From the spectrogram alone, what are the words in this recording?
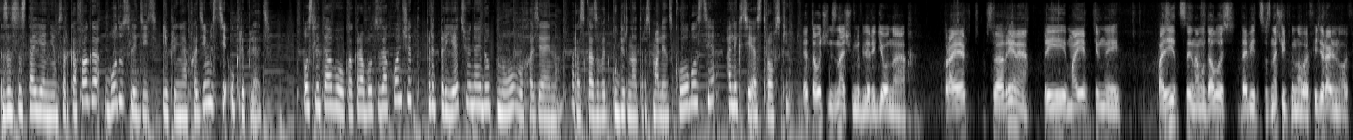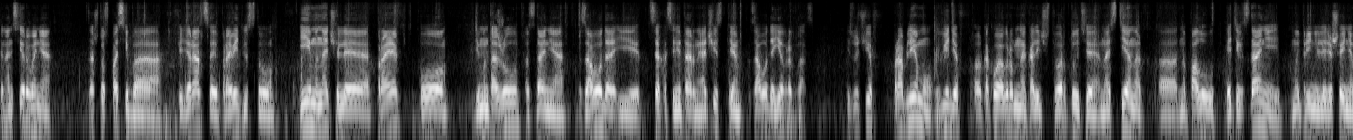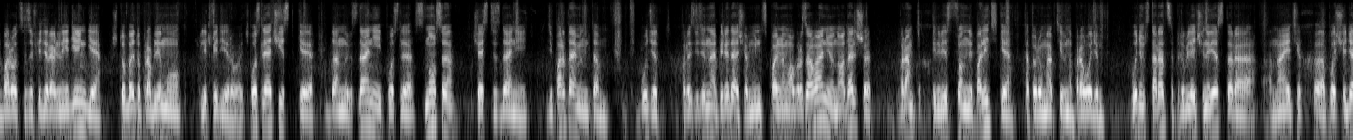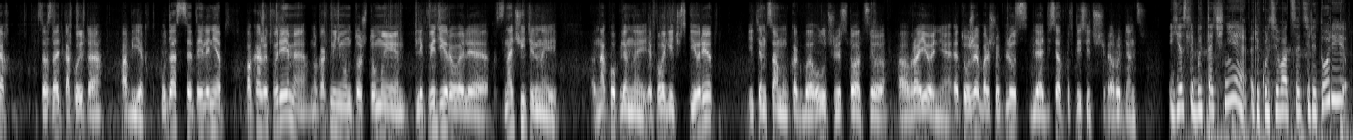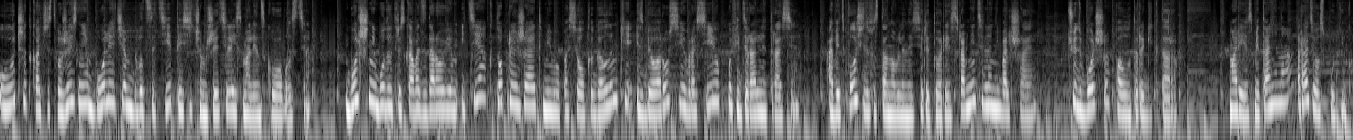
За состоянием саркофага будут следить и при необходимости укреплять. После того, как работу закончат, предприятию найдут нового хозяина, рассказывает губернатор Смоленской области Алексей Островский. Это очень значимый для региона проект. В свое время при моей активной позиции нам удалось добиться значительного федерального финансирования, за что спасибо Федерации, правительству. И мы начали проект по демонтажу здания завода и цеха санитарной очистки завода «Евроглаз». Изучив проблему, увидев, э, какое огромное количество ртути на стенах, э, на полу этих зданий, мы приняли решение бороться за федеральные деньги, чтобы эту проблему ликвидировать. После очистки данных зданий, после сноса части зданий, департаментом будет произведена передача муниципальному образованию, ну а дальше в рамках инвестиционной политики, которую мы активно проводим, будем стараться привлечь инвестора на этих э, площадях, создать какой-то объект. Удастся это или нет, покажет время, но как минимум то, что мы ликвидировали значительный накопленный экологический вред, и тем самым как бы улучшили ситуацию а, в районе, это уже большой плюс для десятков тысяч рудненцев. Если быть точнее, рекультивация территории улучшит качество жизни более чем 20 тысячам жителей Смоленской области. Больше не будут рисковать здоровьем и те, кто проезжает мимо поселка Голынки из Белоруссии в Россию по федеральной трассе. А ведь площадь восстановленной территории сравнительно небольшая, чуть больше полутора гектаров. Мария Сметанина, Радио «Спутник».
